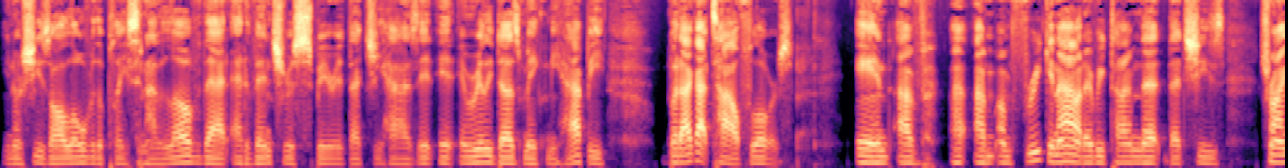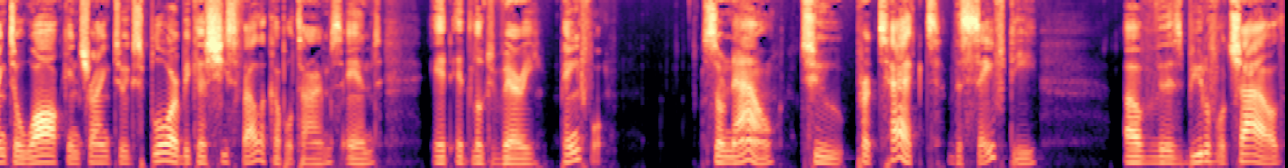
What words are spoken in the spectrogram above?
you know, she's all over the place. And I love that adventurous spirit that she has. It, it, it really does make me happy. But I got tile floors and I've, I, I'm, I'm freaking out every time that, that she's, trying to walk and trying to explore because she's fell a couple times and it, it looked very painful. So now to protect the safety of this beautiful child,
